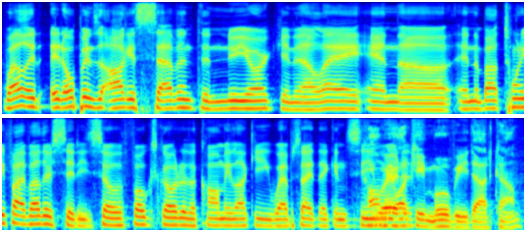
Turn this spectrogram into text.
Well, it, it opens August 7th in New York and LA and uh, and about 25 other cities. So if folks go to the Call Me Lucky website, they can see where it is. CallMeLuckyMovie.com.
